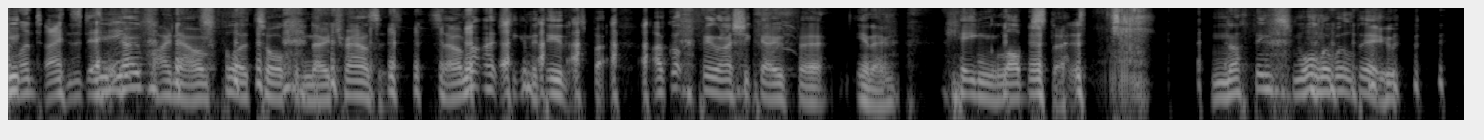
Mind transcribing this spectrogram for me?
you- Valentine's Day. You know by now I'm full of talk and no trousers. So I'm not actually going to do this, but I've got the feeling I should go for, you know, king lobster. Nothing smaller will do.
